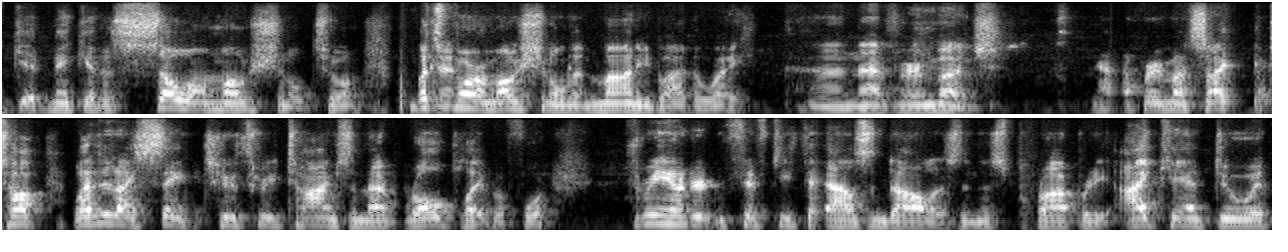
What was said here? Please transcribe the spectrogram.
get make it a, so emotional to them. What's Okay. more emotional than money, by the way? Uh, not very much. Not very much. So I talk, what did I say two, three times in that role play before? Three hundred and fifty thousand dollars in this property. I can't do it.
